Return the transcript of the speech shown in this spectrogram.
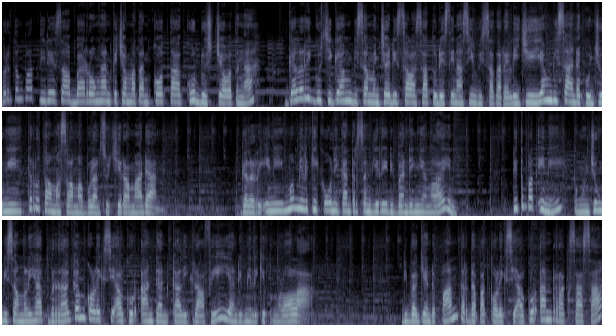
Bertempat di Desa Barongan, Kecamatan Kota Kudus, Jawa Tengah, Galeri Gucigang bisa menjadi salah satu destinasi wisata religi yang bisa Anda kunjungi terutama selama bulan suci Ramadan. Galeri ini memiliki keunikan tersendiri dibanding yang lain. Di tempat ini, pengunjung bisa melihat beragam koleksi Al-Quran dan kaligrafi yang dimiliki pengelola. Di bagian depan terdapat koleksi Al-Quran raksasa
